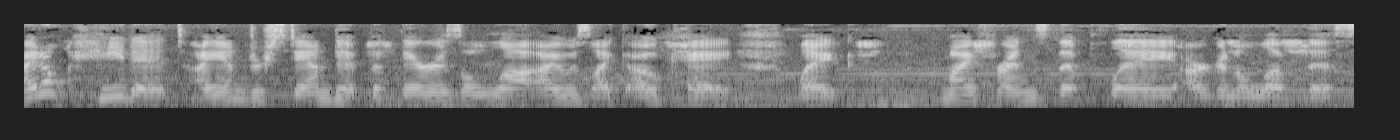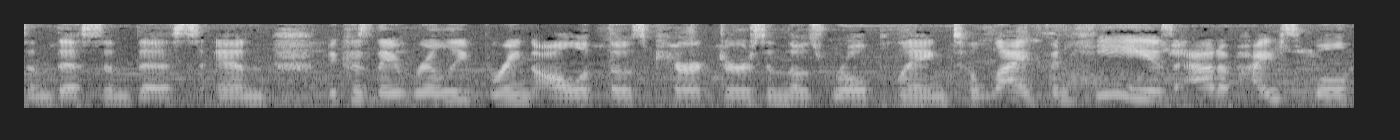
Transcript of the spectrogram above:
I don't hate it, I understand it, but there is a lot. I was like, okay, like, my friends that play are going to love this and this and this and because they really bring all of those characters and those role playing to life and he is out of high school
